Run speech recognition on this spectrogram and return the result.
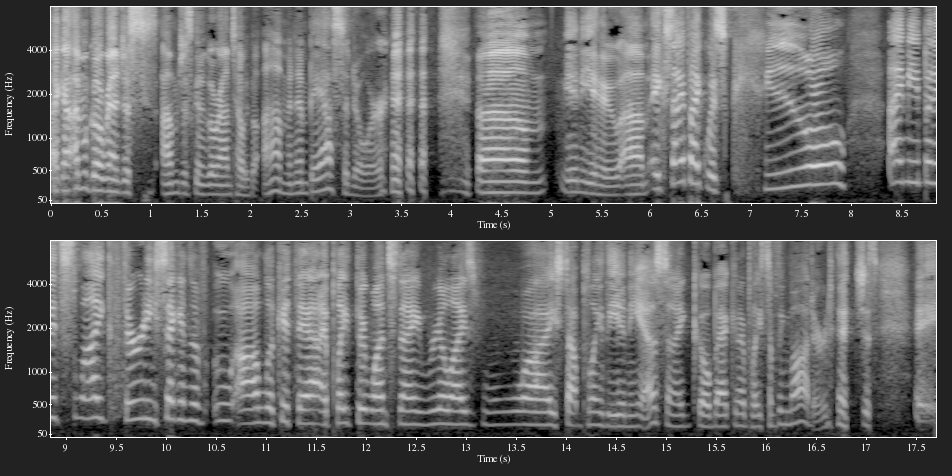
like I'm gonna go around just. I'm just gonna go around and tell people I'm an ambassador. um, anywho, um, Excitebike was cool. I mean, but it's like 30 seconds of ooh ah, look at that. I played through once and I realized why I stopped playing the NES and I go back and I play something modern. It's just eh,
